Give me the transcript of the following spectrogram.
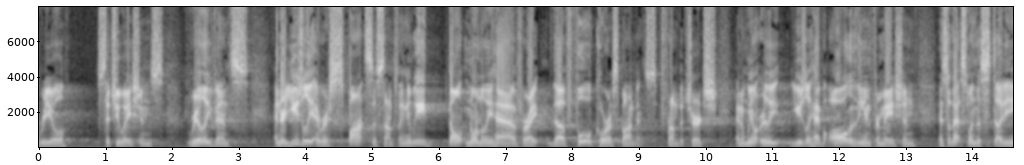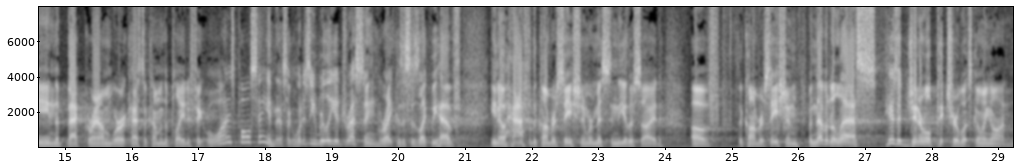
real situations, real events, and they're usually a response to something. And we don't normally have, right, the full correspondence from the church, and we don't really usually have all of the information. And so that's when the studying, the background work has to come into play to figure, well, why is Paul saying this? Like, what is he really addressing, right? Because this is like we have, you know, half of the conversation, we're missing the other side of the conversation. But nevertheless, here's a general picture of what's going on.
